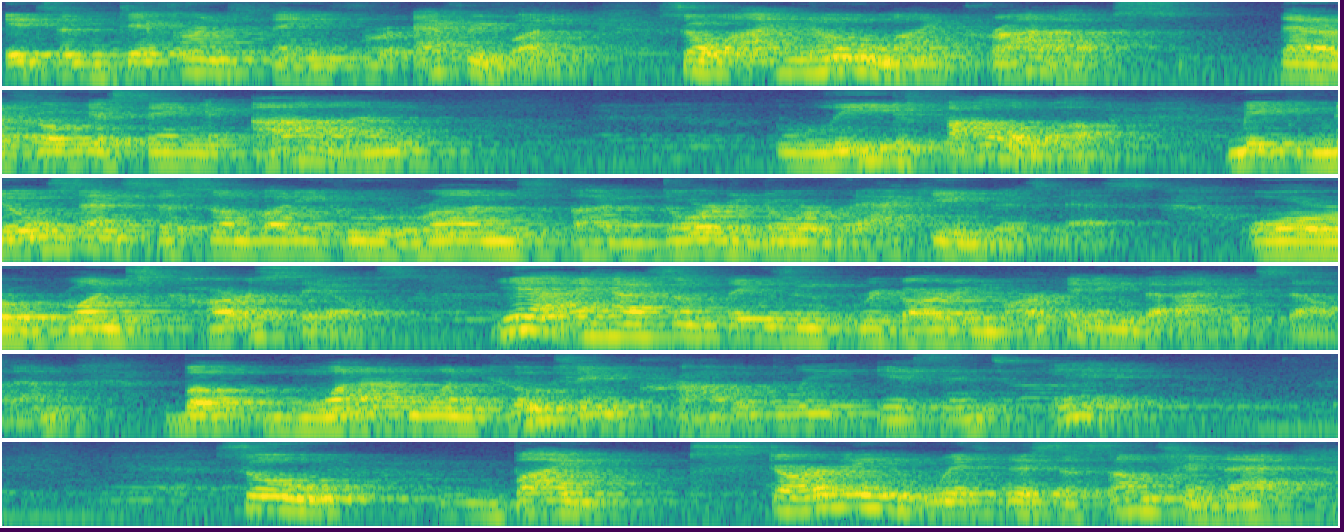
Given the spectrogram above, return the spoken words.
It's a different thing for everybody. So I know my products that are focusing on lead follow up make no sense to somebody who runs a door to door vacuum business or runs car sales. Yeah, I have some things in, regarding marketing that I could sell them, but one on one coaching probably isn't it. So by starting with this assumption that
